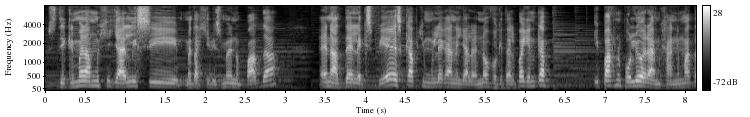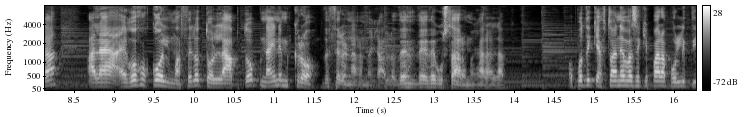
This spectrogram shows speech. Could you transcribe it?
Συγκεκριμένα μου είχε γυαλίσει μεταχειρισμένο πάντα, ένα Dell XPS, κάποιοι μου λέγανε για Lenovo κτλ. Γενικά υπάρχουν πολύ ωραία μηχανήματα, αλλά εγώ έχω κόλλημα. Θέλω το laptop να είναι μικρό. Δεν θέλω να είναι μεγάλο. Δεν, δεν, δεν γουστάρω μεγάλα laptop. Οπότε και αυτό ανέβαζε και πάρα πολύ τη,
